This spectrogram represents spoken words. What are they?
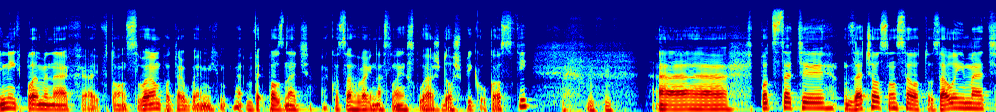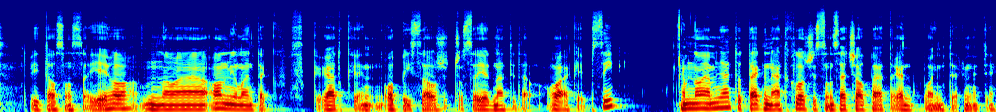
iných plemenách, aj v tom svojom. Potrebujem ich poznať, ako sa hovorí na Slovensku, až do špiku kosti. A v podstate začal som sa o to zaujímať, pýtal som sa jeho, no a on mi len tak skrátke opísal, že čo sa jedná teda o aké psy. No a mňa to tak nadchlo, že som začal pátrať po internete.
